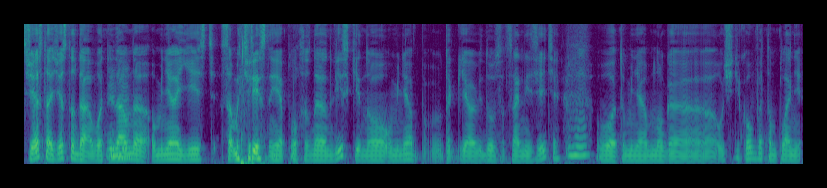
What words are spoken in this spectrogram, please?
честно, честно, да, вот недавно mm-hmm. у меня есть, самое интересное, я плохо знаю английский, но у меня, так я веду социальные сети, mm-hmm. вот, у меня много учеников в этом плане,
